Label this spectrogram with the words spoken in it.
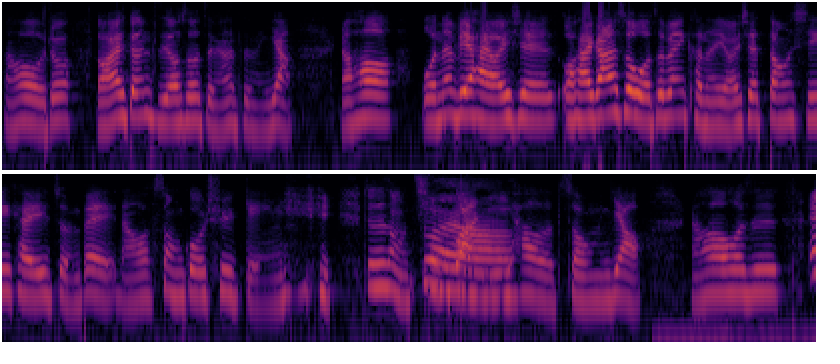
然后我就老爱跟子悠说怎么样怎么样，然后我那边还有一些，我还跟他说我这边可能有一些东西可以准备，然后送过去给你，就是什么清冠一号的中药，然后或是哎，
